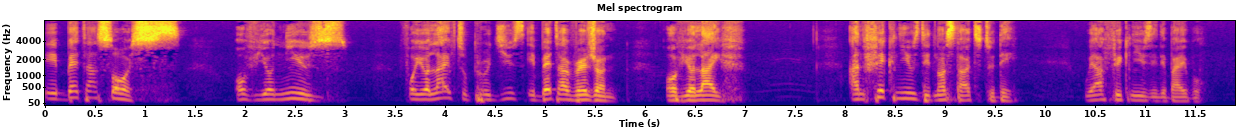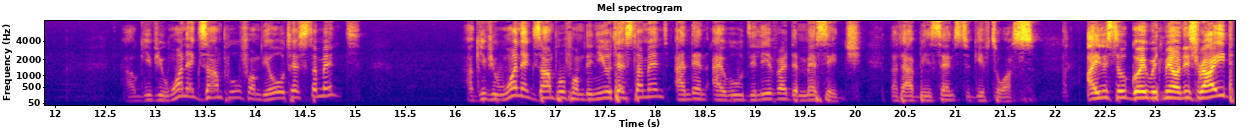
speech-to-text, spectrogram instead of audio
a better source of your news for your life to produce a better version of your life. And fake news did not start today. We have fake news in the Bible. I'll give you one example from the Old Testament I'll give you one example from the New Testament, and then I will deliver the message that I've been sent to give to us. Are you still going with me on this ride?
